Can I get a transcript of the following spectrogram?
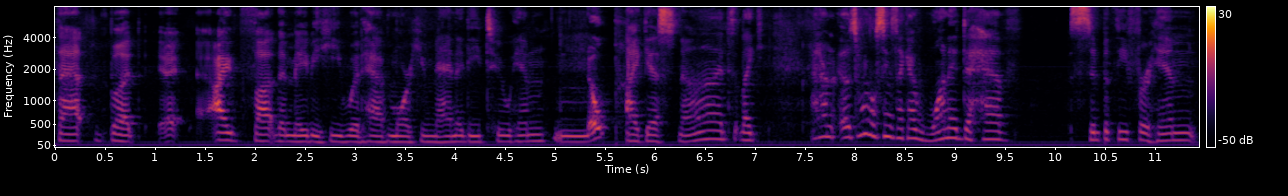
that, but I, I thought that maybe he would have more humanity to him. Nope. I guess not. Like, I don't. It was one of those things. Like, I wanted to have sympathy for him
